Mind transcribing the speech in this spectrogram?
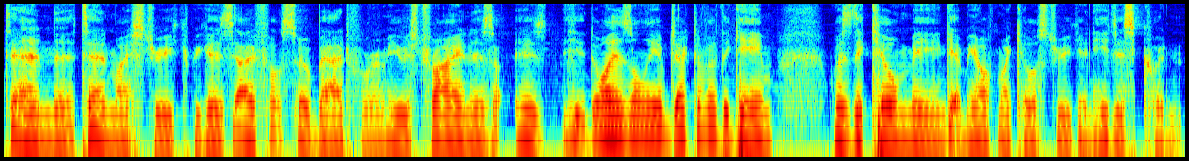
to end to end my streak because I felt so bad for him. He was trying his his he, his only objective of the game was to kill me and get me off my kill streak, and he just couldn't.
